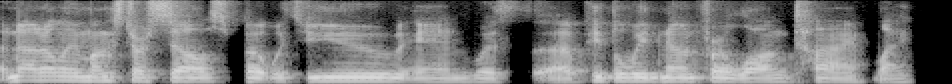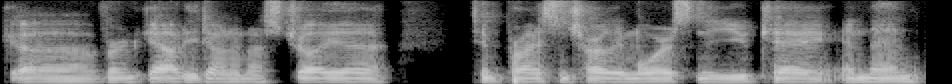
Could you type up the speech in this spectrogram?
not only amongst ourselves, but with you and with uh, people we'd known for a long time, like uh, Vern Gowdie down in Australia, Tim Price and Charlie Morris in the UK, and then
